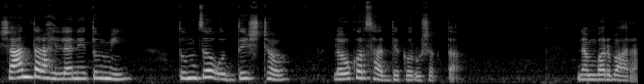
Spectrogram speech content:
शांत राहिल्याने तुम्ही तुमचं उद्दिष्ट लवकर साध्य करू शकता. नंबर बारा.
